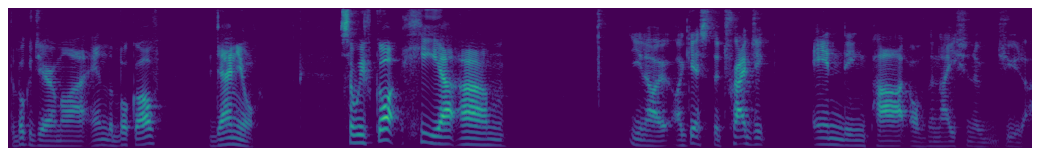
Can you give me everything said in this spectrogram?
the book of Jeremiah and the book of Daniel. So we've got here, um, you know, I guess the tragic ending part of the nation of Judah.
